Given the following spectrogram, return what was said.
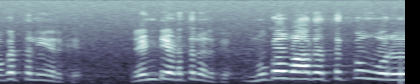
முகத்துலையும் இருக்கு. ரெண்டு இடத்துல இருக்கு. முகவாதத்துக்கும் ஒரு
